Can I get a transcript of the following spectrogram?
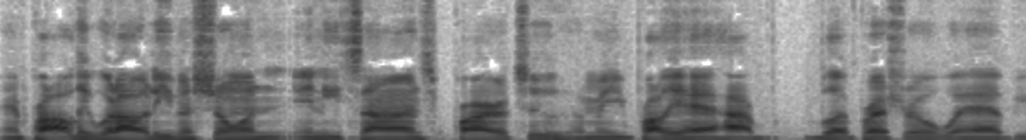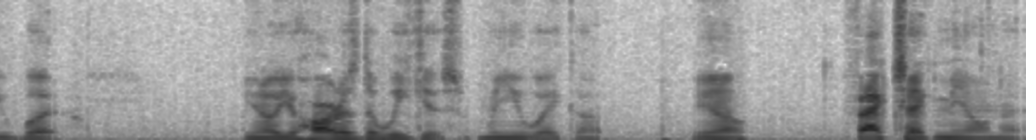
And probably without even showing any signs prior to. I mean, you probably had high blood pressure or what have you, but you know, your heart is the weakest when you wake up. You know, fact check me on that,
